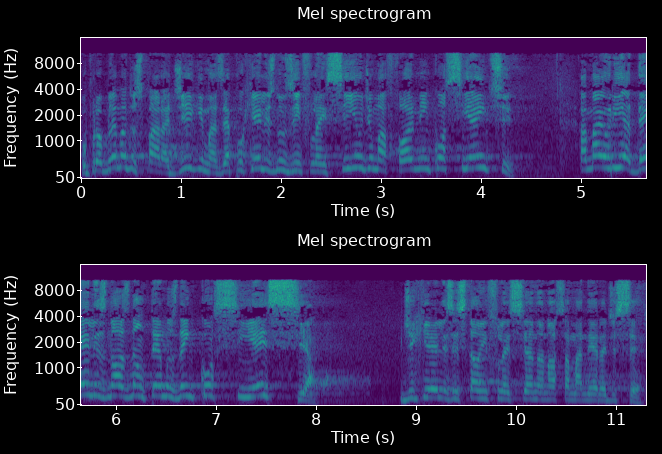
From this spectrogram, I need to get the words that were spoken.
O problema dos paradigmas é porque eles nos influenciam de uma forma inconsciente. A maioria deles nós não temos nem consciência de que eles estão influenciando a nossa maneira de ser.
